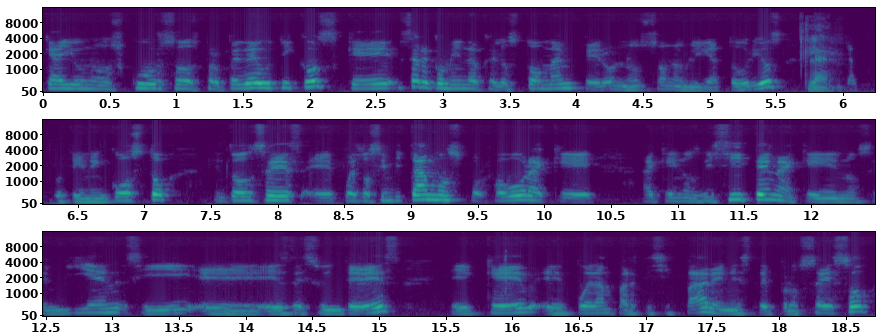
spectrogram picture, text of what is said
que hay unos cursos propedéuticos que se recomienda que los toman, pero no son obligatorios. Claro. Tampoco tienen costo. Entonces, pues los invitamos, por favor, a que, a que nos visiten, a que nos envíen, si es de su interés, que puedan participar en este proceso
